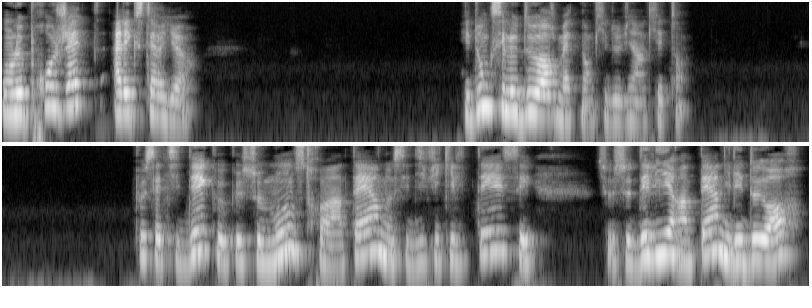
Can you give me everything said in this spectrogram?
on le projette à l'extérieur. Et donc c'est le dehors maintenant qui devient inquiétant. Peu cette idée que, ce monstre interne, ces difficultés, ce, délire interne, il est dehors.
